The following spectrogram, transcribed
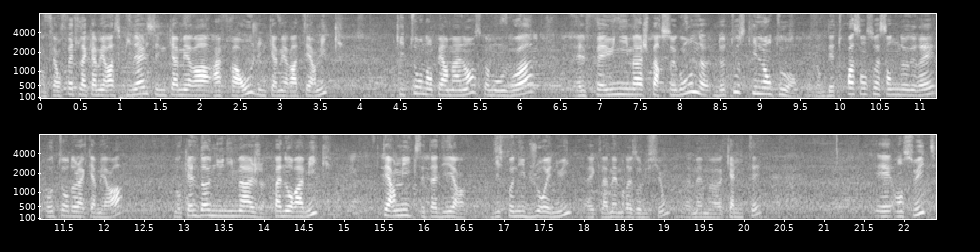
Donc en fait, la caméra Spinel, c'est une caméra infrarouge, une caméra thermique, qui tourne en permanence, comme on le voit. Elle fait une image par seconde de tout ce qui l'entoure, donc des 360 degrés autour de la caméra. Donc elle donne une image panoramique, thermique, c'est-à-dire disponible jour et nuit, avec la même résolution, la même euh, qualité. Et ensuite,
